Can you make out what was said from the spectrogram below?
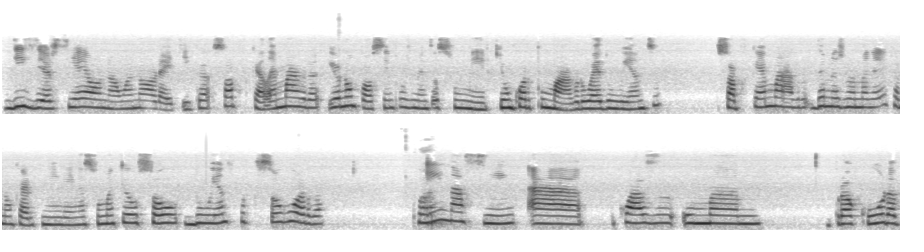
dizer se é ou não anorética só porque ela é magra. Eu não posso simplesmente assumir que um corpo magro é doente só porque é magro. Da mesma maneira que eu não quero que ninguém assuma que eu sou doente porque sou gorda. Claro. Ainda assim, há quase uma procura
